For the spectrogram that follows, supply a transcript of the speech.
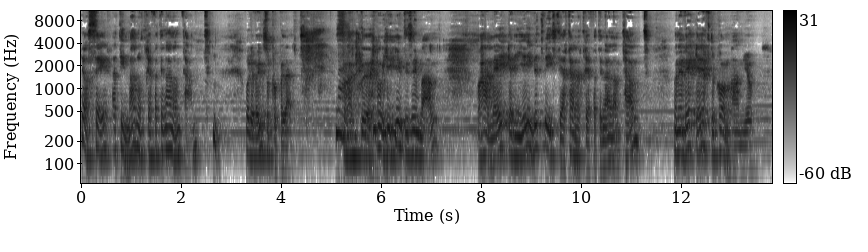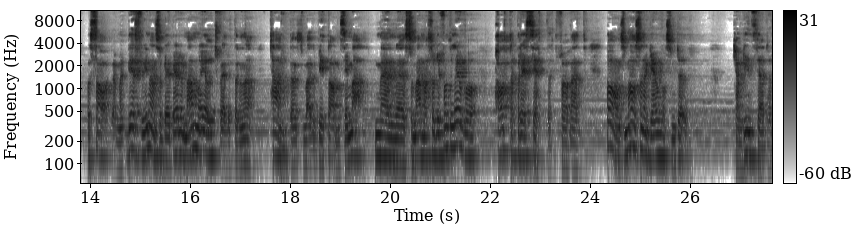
jag, ser att din man har träffat en annan tant. Och det var inte så populärt. Nej. Så att eh, hon gick in till sin man. Och han nekade givetvis till att han hade träffat en annan tant. Men en vecka efter kom han ju. Och och sa det. Men dessförinnan så blev både mamma och jag utskällda av den här tanten som hade blivit av med sin man. Men eh, så mamma sa du får inte lov att prata på det sättet för att barn som har sådana gåvor som du kan bli inställda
